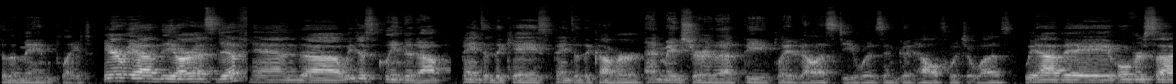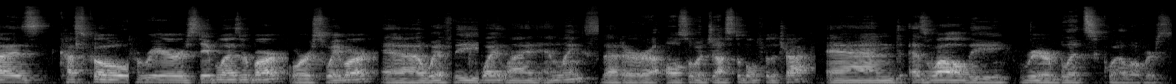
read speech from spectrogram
to the main plate. Here we have the RS diff and uh, we just cleaned it up, painted the case, painted the cover and made sure that the plated LSD was in good health, which it was. We have a oversized Cusco rear stabilizer bar or sway bar uh, with the Whiteline end links that are also adjustable for the track and as well the rear blitz coilovers.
